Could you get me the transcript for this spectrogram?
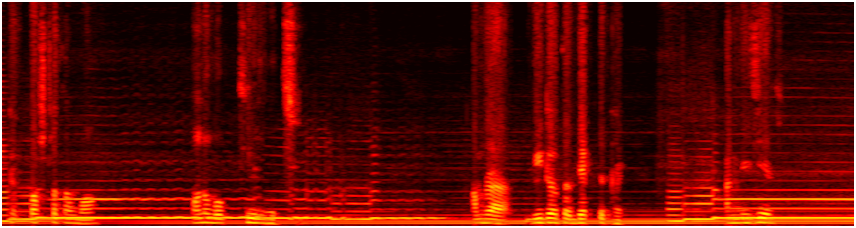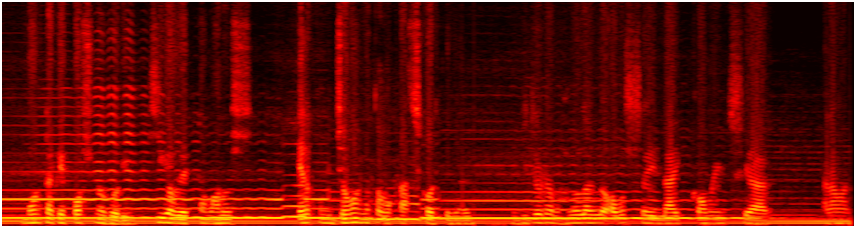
একটা কষ্টতম অনুভব ফিল হচ্ছে। আমরা ভিডিওটা দেখতে থাকি। আর নিজের মনটাকে প্রশ্ন করি, কীভাবে একটা মানুষ এরকম জঘন্যতম কাজ করতে পারে? ভিডিওটা ভালো লাগলে অবশ্যই লাইক কমেন্ট শেয়ার আর আমার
